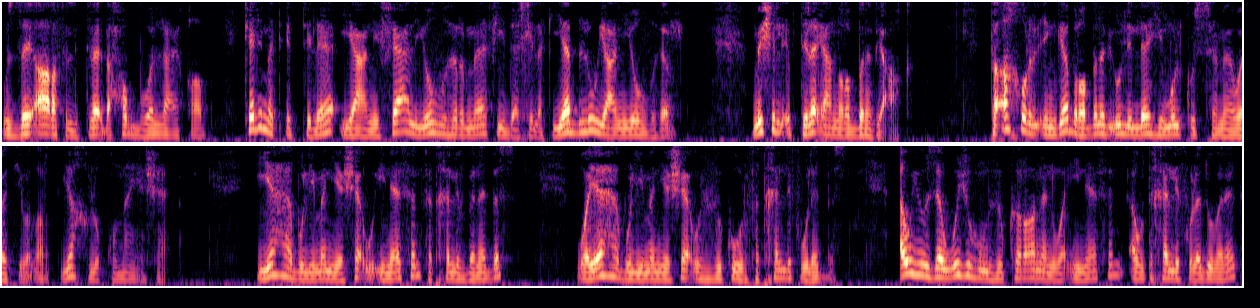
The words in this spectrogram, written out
وإزاي أعرف الابتلاء ده حب ولا عقاب؟ كلمة ابتلاء يعني فعل يظهر ما في داخلك. يبلو يعني يظهر. مش الابتلاء يعني ربنا بيعاقب. تأخر الإنجاب ربنا بيقول لله ملك السماوات والأرض يخلق ما يشاء. يهب لمن يشاء إناثا فتخلف بنات بس ويهب لمن يشاء الذكور فتخلف ولاد بس. أو يزوجهم ذكرانا وإناثا أو تخلف ولاد وبنات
